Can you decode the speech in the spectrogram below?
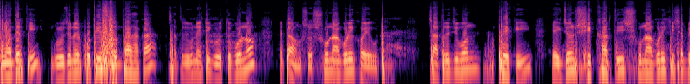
তোমাদের কি? গুরুজনের প্রতি শ্রদ্ধা থাকা ছাত্র জীবনে একটি গুরুত্বপূর্ণ একটা অংশ। সুনাগরিক হয়ে ওঠা। ছাত্র জীবন থেকেই একজন শিক্ষার্থী সুনাগরিক হিসেবে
